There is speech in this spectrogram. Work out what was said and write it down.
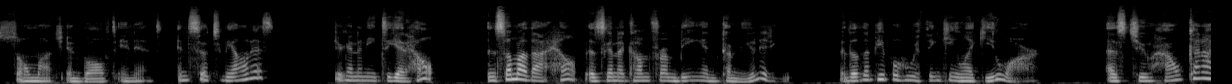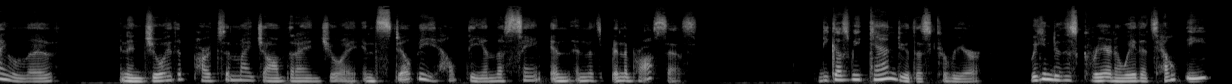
so much involved in it. And so, to be honest, you're going to need to get help. And some of that help is going to come from being in community with other people who are thinking like you are as to how can I live and enjoy the parts of my job that I enjoy and still be healthy in the same in, in this in the process. Because we can do this career. We can do this career in a way that's healthy,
